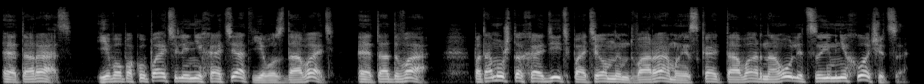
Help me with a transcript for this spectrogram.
это раз. Его покупатели не хотят его сдавать, это два. Потому что ходить по темным дворам и искать товар на улице им не хочется.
